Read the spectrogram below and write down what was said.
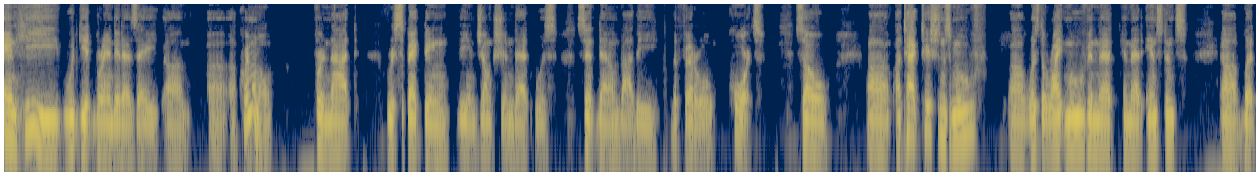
and he would get branded as a um, a criminal for not respecting the injunction that was sent down by the the federal courts. So, uh, a tactician's move uh, was the right move in that in that instance, uh, but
